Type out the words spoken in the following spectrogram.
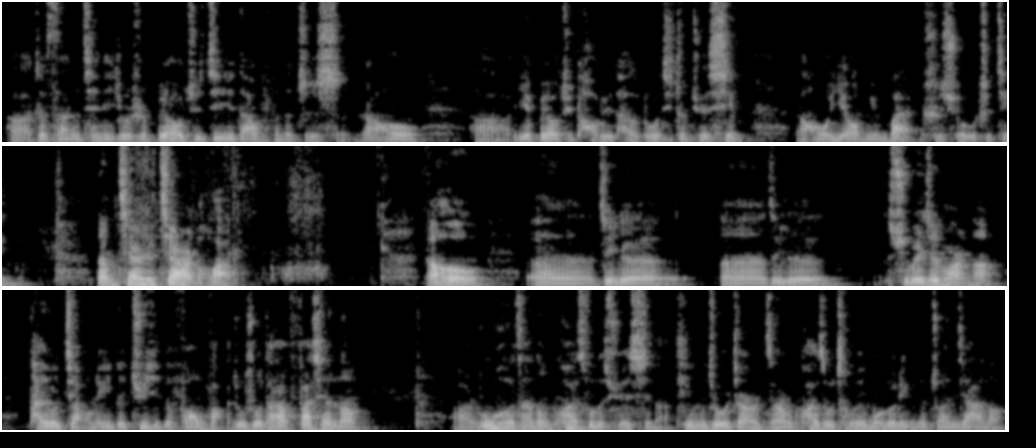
啊这三个前提就是不要去记忆大部分的知识，然后啊也不要去考虑它的逻辑正确性，然后也要明白是学无止境的。那么既然是这样的话，然后呃这个。呃，这个许巍这块呢，他又讲了一个具体的方法，就是说他发现呢，啊，如何才能快速的学习呢？题目就是这样，怎样快速成为某个领域的专家呢？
